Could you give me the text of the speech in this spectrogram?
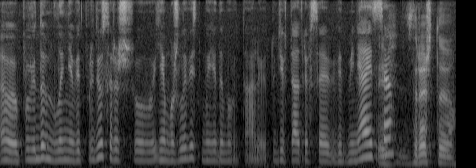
е, повідомлення від продюсера, що є можливість, ми їдемо в Італію. Тоді в театрі все відміняється. І, зрештою,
